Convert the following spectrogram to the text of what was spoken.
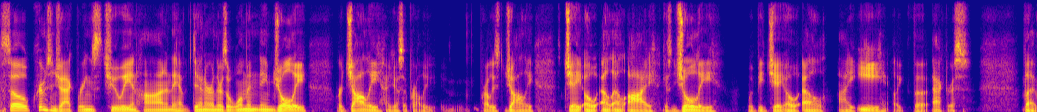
So Crimson Jack brings Chewie and Han, and they have dinner. And there's a woman named Jolie, or Jolly. I guess it probably probably is Jolly, J O L L I. I guess Jolie would be J O L I E, like the actress. But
